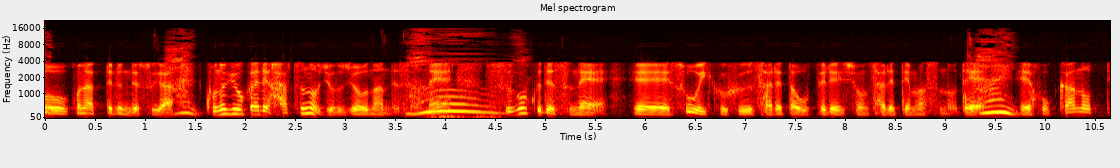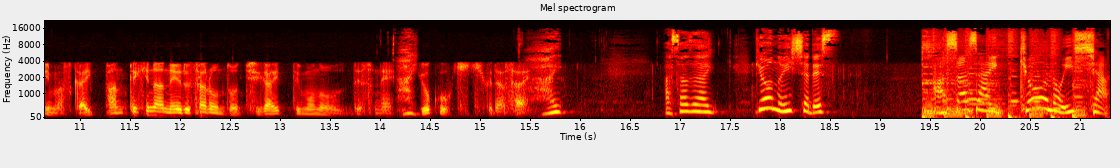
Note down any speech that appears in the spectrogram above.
を行ってるんですが、はい、この業界で初の上場なんですよね。すごくですね、えー、創意工夫されたオペレーションされてますので、はい、えー、他のって言いますか、一般的なネイルサロンとの違いっていうものをですね、はい、よくお聞きください。はい。朝鮮今日の一社です。朝鮮今日の一社。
